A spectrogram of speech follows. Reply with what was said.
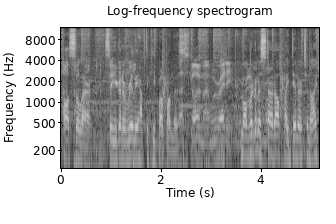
hustler, so you're going to really have to keep up on this. Let's go, man. We're ready. well, ready we're going to start off by dinner tonight.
